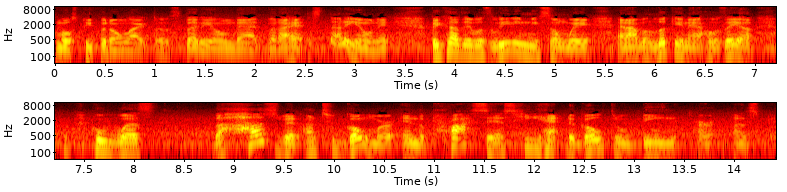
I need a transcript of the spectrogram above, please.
Most people don't like to study on that, but I had to study on it because it was leading me somewhere, and I was looking at Hosea, who was the husband unto Gomer and the process he had to go through being her husband.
